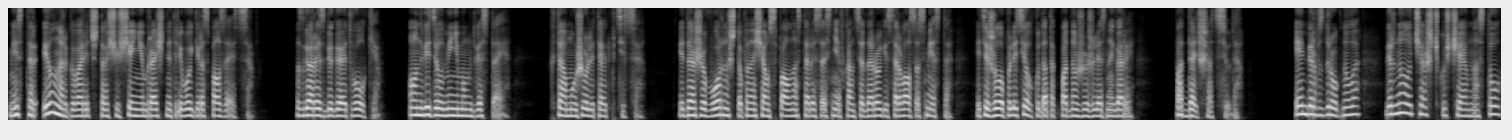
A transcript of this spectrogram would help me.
Мистер Илнер говорит, что ощущение мрачной тревоги расползается. С горы сбегают волки. Он видел минимум две стаи. К тому же улетают птицы. И даже ворон, что по ночам спал на старой сосне в конце дороги, сорвался с места и тяжело полетел куда-то к подножию Железной горы. Подальше отсюда. Эмбер вздрогнула, вернула чашечку с чаем на стол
